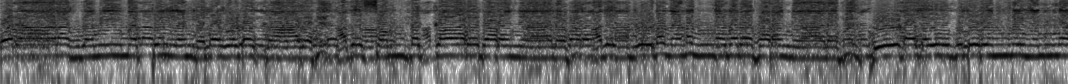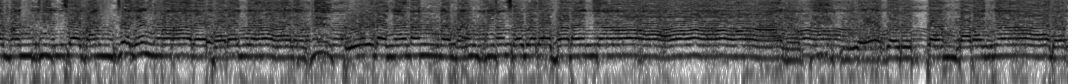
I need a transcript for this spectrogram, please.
ഒരാളെ സമീപത്തിലും വില കൊടുക്കാതെ അത് സ്വന്തക്കാര് പറഞ്ഞാലും അത് കൂടെ നടന്നവരെ പറഞ്ഞാലും കൂടെ ലൈവിലിരുന്ന് എന്നെ വഞ്ചിച്ച വഞ്ചകന്മാരെ പറഞ്ഞാലും കൂടെ നടന്ന് വഞ്ചിച്ചവരെ പറഞ്ഞാലും ഏതൊരുത്തം പറഞ്ഞാലും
